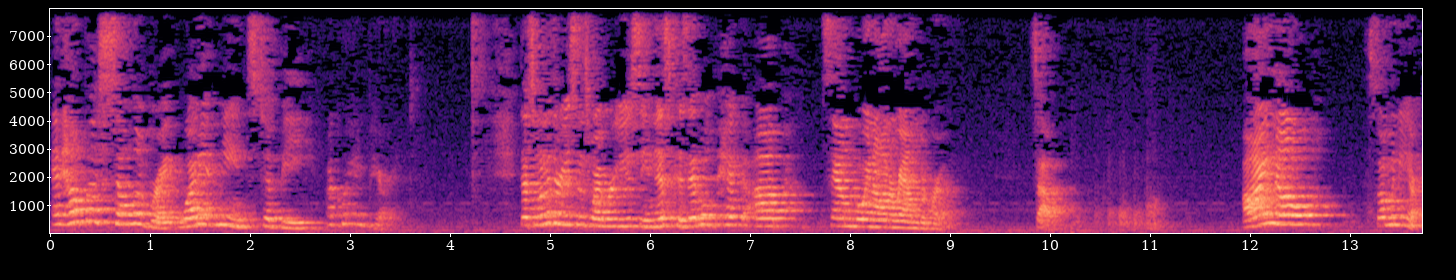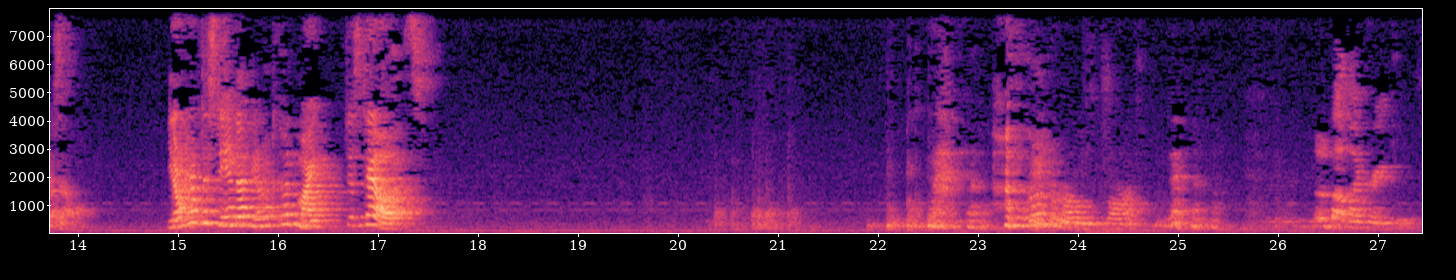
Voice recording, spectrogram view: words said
And help us celebrate what it means to be a grandparent. That's one of the reasons why we're using this, because it will pick up sound going on around the room. So, I know so many so. You don't have to stand up, you don't have to come to the mic, just tell us. about my grandkids.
